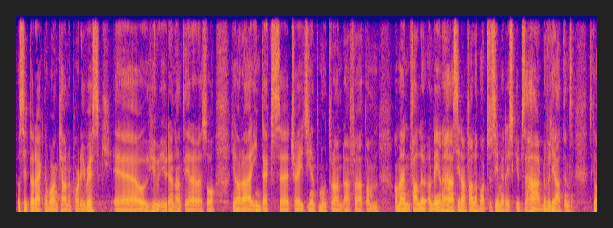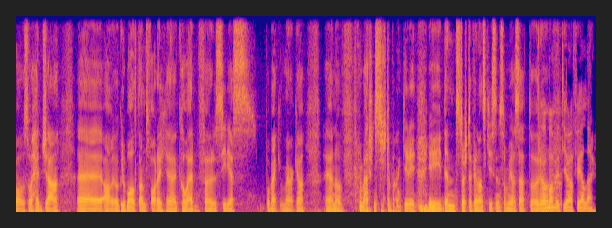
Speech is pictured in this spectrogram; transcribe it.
Och sitta och räkna vår counterparty risk eh, och hur, hur den hanterades och göra index eh, trades gentemot varandra. För att om, om, en faller, om den ena här sidan faller bort så ser min risk ut så här. Då vill jag att den ska så hedga. Eh, ja, jag är globalt ansvarig, eh, Co-Ed, för CDS på Bank of America. En av världens största banker i, i den största finanskrisen som vi har sett. Och Ja, man vill inte göra fel där,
